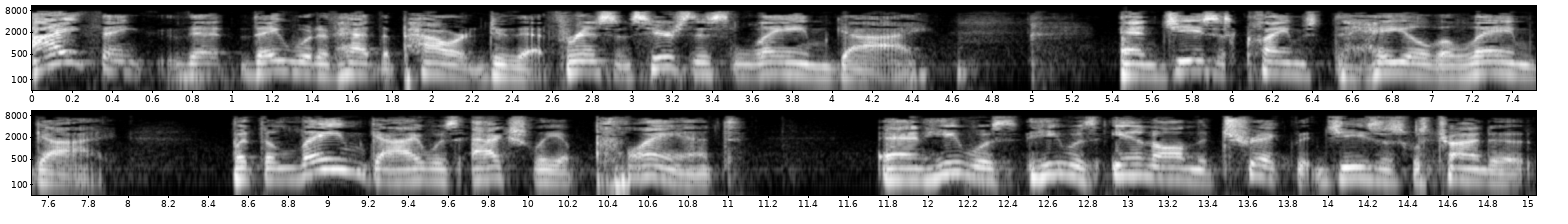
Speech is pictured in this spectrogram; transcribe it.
I think that they would have had the power to do that. For instance, here's this lame guy, and Jesus claims to heal the lame guy. But the lame guy was actually a plant, and he was he was in on the trick that Jesus was trying to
